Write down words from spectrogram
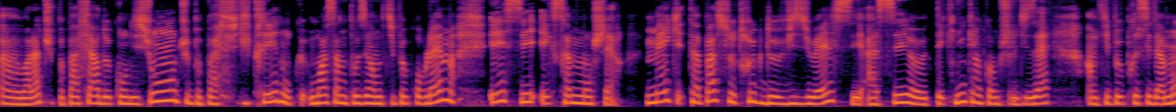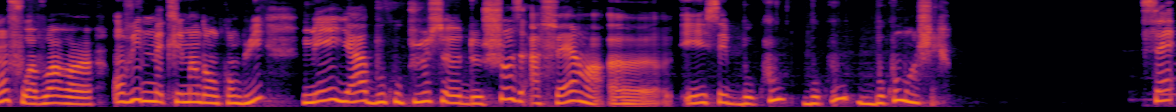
voilà, tu peux pas faire de conditions, tu peux pas filtrer, donc moi ça me posait un petit peu problème, et c'est extrêmement cher. Make, t'as pas ce truc de visuel, c'est assez technique, hein, comme je le disais un petit peu précédemment. Faut avoir envie de mettre les mains dans le cambouis mais il y a beaucoup plus de choses à faire et c'est beaucoup, beaucoup, beaucoup moins cher. C'est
